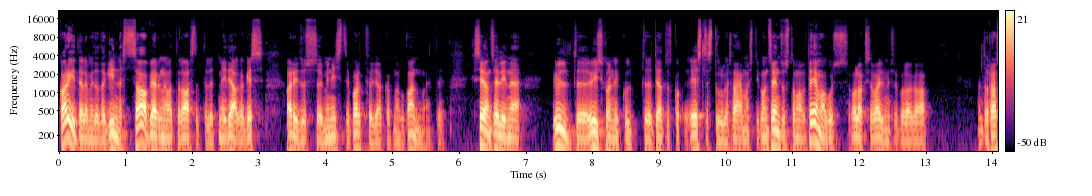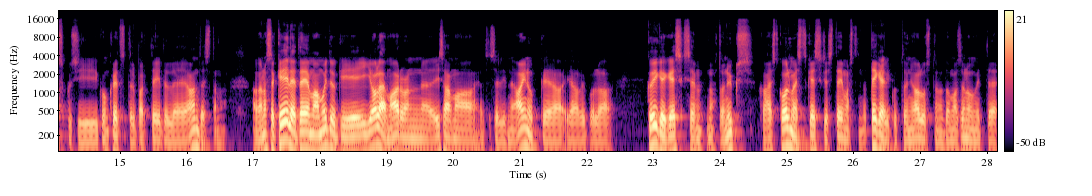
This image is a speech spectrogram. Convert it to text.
karidele, mida ta kindlasti saab järgnevatel aastatel, et me ei tea ka, kes haridusministri portfelli hakkab nagu kandma, et see on selline üldühiskondlikult teatud eestlaste hulgas vähemasti konsensust omav teema, kus ollakse valmis võib-olla ka nii-öelda raskusi konkreetsetele parteidele andestama. aga noh, see keele teema muidugi ei ole, ma arvan, Isamaa selline ainuke ja, ja võib-olla kõige kesksem, noh, ta on üks kahest-kolmest kesksest teemast, nad tegelikult on ju alustanud oma sõnumite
